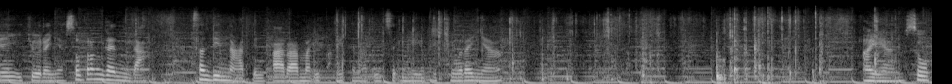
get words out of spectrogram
Yan yung itsura niya. Sobrang ganda. Saan din natin para maipakita natin sa inyo yung itsura niya. Ayan. So,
